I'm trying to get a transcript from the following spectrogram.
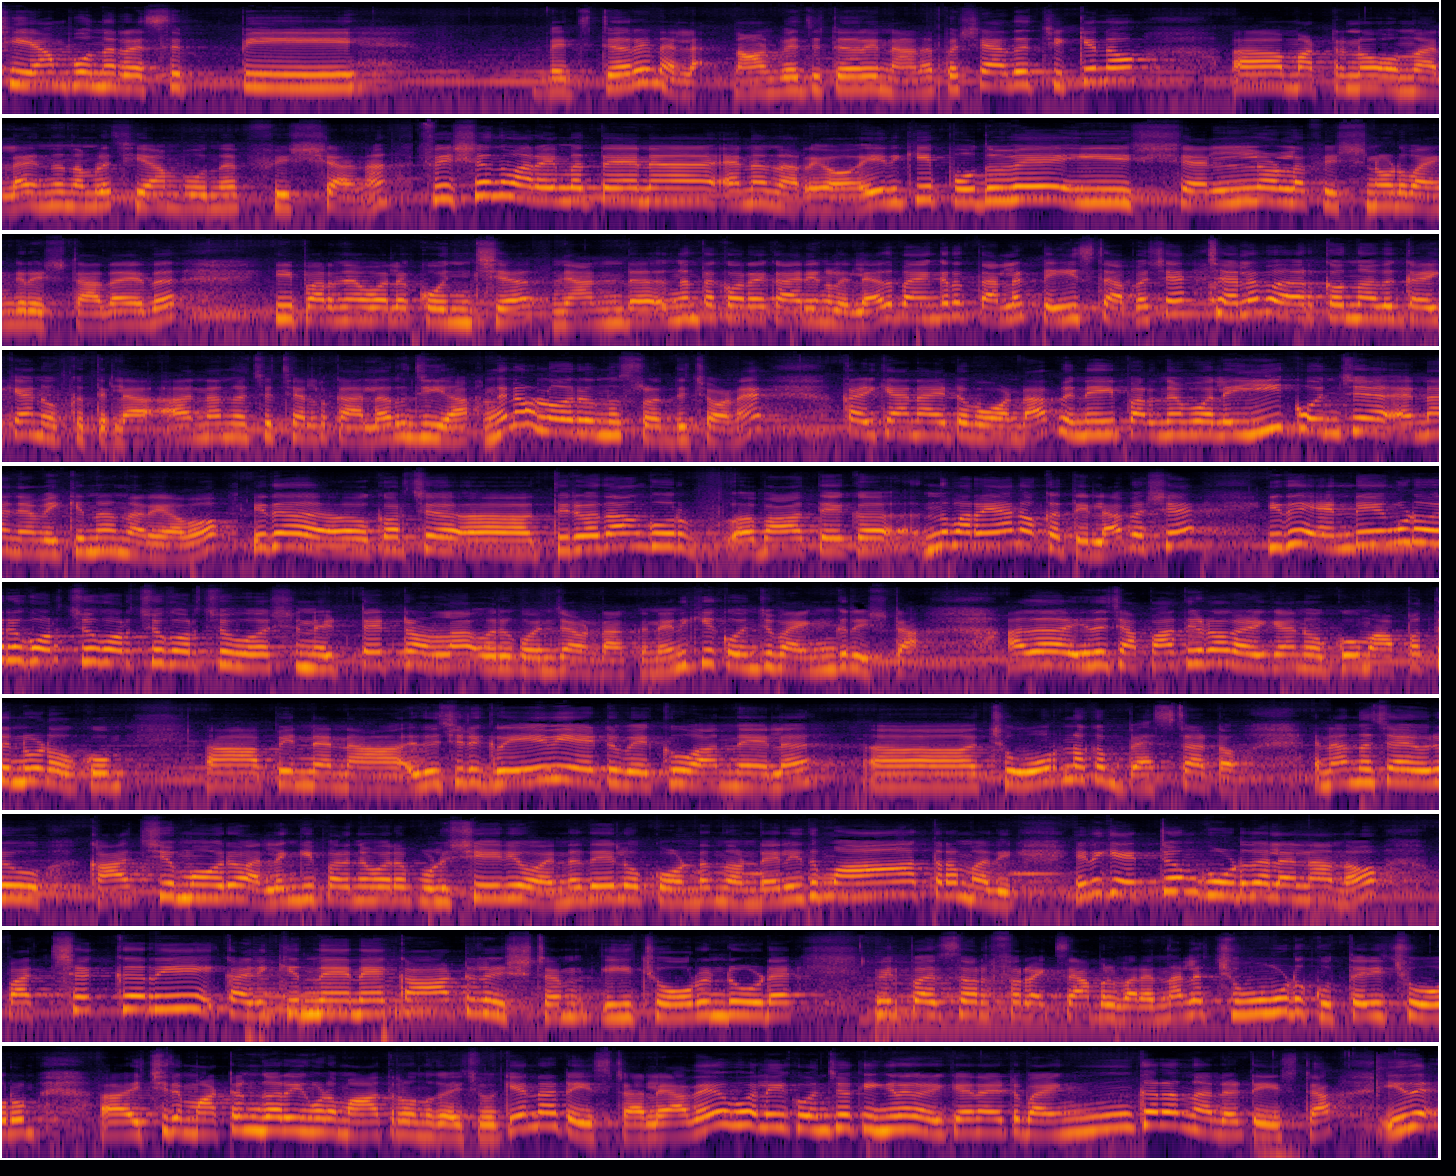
ചെയ്യാൻ പോകുന്ന recipe vegetarian അല്ല നോൺ വെജിറ്റേറിയൻ ആണ്. പക്ഷേ അത് ചിക്കനോ മട്ടനോ ഒന്നുമല്ല ഇന്ന് നമ്മൾ ചെയ്യാൻ പോകുന്ന ഫിഷാണ് ഫിഷ് എന്ന് പറയുമ്പോഴത്തേന് എന്നറിയോ എനിക്ക് പൊതുവേ ഈ ഷെല്ലുള്ള ഫിഷിനോട് ഭയങ്കര ഇഷ്ടമാണ് അതായത് ഈ പറഞ്ഞ പോലെ കൊഞ്ച് ഞണ്ട് ഇങ്ങനത്തെ കുറേ കാര്യങ്ങളില്ലേ? അത് ഭയങ്കര നല്ല ടേസ്റ്റാണ് പക്ഷേ ചില പേർക്കൊന്നും അത് കഴിക്കാൻ ഒക്കത്തില്ല. എന്നാന്ന് വെച്ചാൽ ചിലർക്ക് അലർജിയാ. അങ്ങനെയുള്ളവരൊന്നും ശ്രദ്ധിച്ചോണേ. കഴിക്കാനായിട്ട് പോകണ്ട. പിന്നെ ഈ പറഞ്ഞ പോലെ ഈ കൊഞ്ച് എന്നാ ഞാൻ വെക്കുന്നതെന്ന് അറിയാവോ ഇത് കുറച്ച് തിരുവിതാംകൂർ ഭാഗത്തേക്ക് എന്ന് പറയാനൊക്കത്തില്ല പക്ഷേ ഇത് എന്റെയും കൂടെ ഒരു കുറച്ച് കുറച്ച് കുറച്ച് വേർഷൻ ഇട്ടിട്ടുള്ള ഒരു കൊഞ്ചാണ് ഉണ്ടാക്കുന്നത്. എനിക്ക് കൊഞ്ച് ഭയങ്കര ഇഷ്ടമാണ് അത് ഇത് ചപ്പാത്തിയുടെ കഴിക്കാൻ വെക്കും അപ്പത്തിന്റെ കൂടെ വെക്കും. പിന്നെ എന്നാ ഇത് ഇച്ചിരി ഗ്രേവി ആയിട്ട് വെക്കുവാന്നേൽ ചോറിനൊക്കെ ബെസ്റ്റാട്ടോ എന്നാന്ന് വെച്ചാൽ ഒരു കാച്ചിമോരോ അല്ലെങ്കിൽ പറഞ്ഞ പോലെ പുളിശ്ശേരിയോ എന്നതേലും ഒക്കെ ഉണ്ടെന്നുണ്ടെങ്കിൽ ഇത് മാത്രം മതി. എനിക്ക് ഏറ്റവും കൂടുതൽ എന്നാന്നോ പച്ചക്കറി കഴിക്കുന്നതിനെക്കാട്ടിലും ഇഷ്ടം ഈ ചോറിന്റെ കൂടെ ഇപ്പോൾ ഫോർ എക്സാമ്പിൾ പറയാം നല്ല ചൂട് കുത്തരി ചോറും ആ, ഇച്ചിരി മട്ടൻ കറിയും കൂടെ മാത്രം ഒന്ന് കഴിച്ചു നോക്കി. എന്നാ ടേസ്റ്റാ അല്ലേ? അതേപോലെ ഈ കൊഞ്ചൊക്കെ ഇങ്ങനെ കഴിക്കാനായിട്ട് ഭയങ്കര നല്ല ടേസ്റ്റാണ് ഇത്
